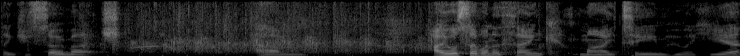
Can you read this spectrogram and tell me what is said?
Thank you so much. Um, I also want to thank my team who are here,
